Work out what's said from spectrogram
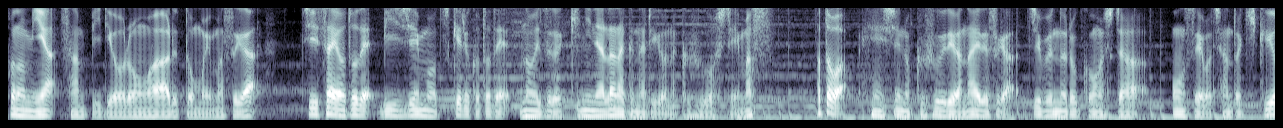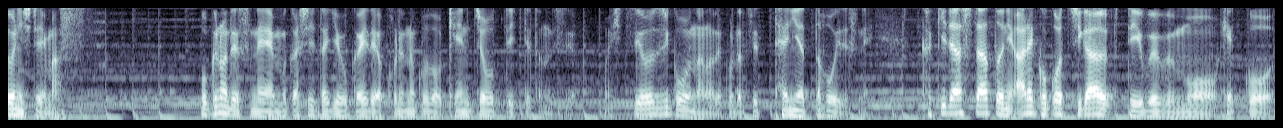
好みや賛否両論はあると思いますが、小さい音で BGM をつけることでノイズが気にならなくなるような工夫をしています。あとは編集の工夫ではないですが、自分の録音した音声はちゃんと聞くようにしています。僕のですね、昔いた業界ではこれのことを堅調って言ってたんですよ。必要事項なのでこれは絶対にやった方がいいですね。書き出した後にあれここ違うっていう部分も結構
